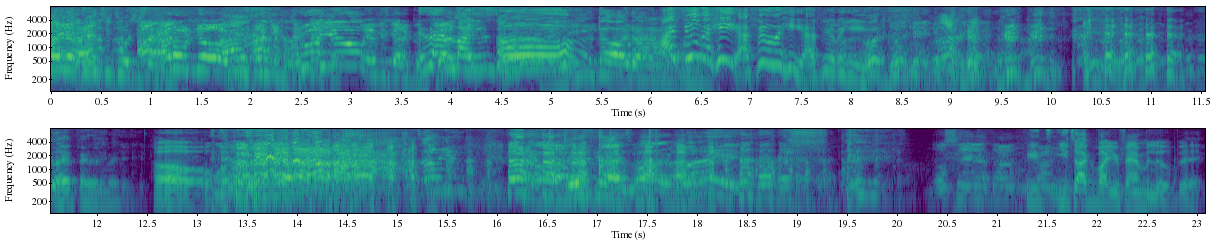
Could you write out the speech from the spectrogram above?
paying attention to what you're saying. I, I don't know if he's looking through you, if he's got a good Is that my question. soul? No, no, no. I feel the heat. I feel the heat. I feel the heat. Good, good. Good, good. Go ahead, Featherman. Pedro, man. Oh. This guy's wild, saying that. you, you talked about your family a little bit.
